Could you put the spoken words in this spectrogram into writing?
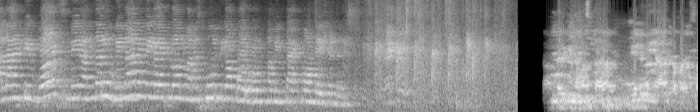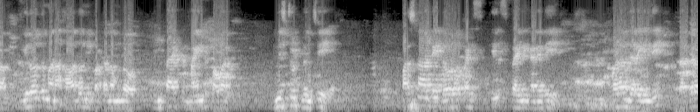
అలాంటి వర్డ్స్ మీరందరూ వినాలి మీ లైఫ్లో మనస్ఫూర్తిగా కోరుకుంటున్నాం ఇంపాక్ట్ ఫౌండేషన్ అందరికీ నమస్కారం. నేను మీ అనంత పరిశ్రమ ఈరోజు మన ఆదోని పట్టణంలో ఇంపాక్ట్ మైండ్ పవర్ ఇన్స్టిట్యూట్ నుంచి పర్సనాలిటీ డెవలప్మెంట్ స్కిల్స్ ట్రైనింగ్ అనేది ఇవ్వడం జరిగింది. దగ్గర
